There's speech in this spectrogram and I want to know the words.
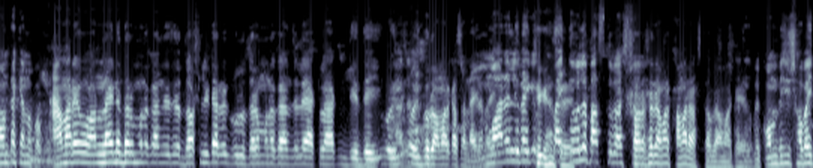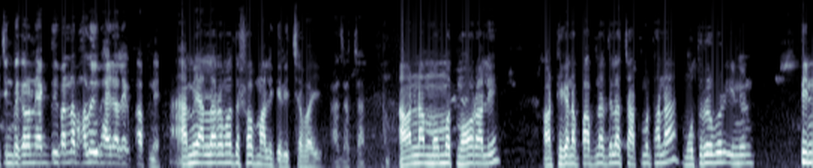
কমটা কেন পাবো আমার অনলাইনে ধর মনে করেন যে দশ লিটারের গরু ধর মনে করেন যে এক লাখ দিয়ে দেই ওই। ওই গরু আমার কাছে নাই ভাই। ঠিক আছে। পাইতে হলে বাস্তবে আসতে হবে। সরাসরি আমার খামারে আসতে হবে আমাকে কম বেশি সবাই চিনবে কারণ এক দুই বার না ভালোই ভাইরাল আপনি আমি আল্লাহর মধ্যে সব মালিকের ইচ্ছা ভাই। আচ্ছা আচ্ছা। আমার নাম মোহাম্মদ মোহর আলী। আমার ঠিকানা পাবনা জেলা চাটমোর থানা মথুরাপুর ইউনিয়ন তিন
